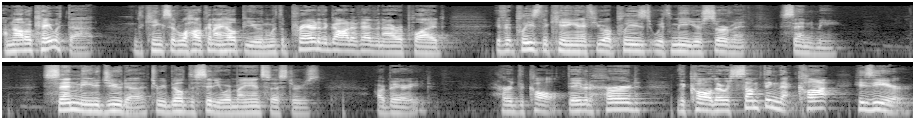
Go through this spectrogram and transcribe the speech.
I'm not okay with that. The king said, Well, how can I help you? And with a prayer to the God of heaven, I replied, If it please the king, and if you are pleased with me, your servant, send me. Send me to Judah to rebuild the city where my ancestors are buried. Heard the call. David heard the call. There was something that caught his ear.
